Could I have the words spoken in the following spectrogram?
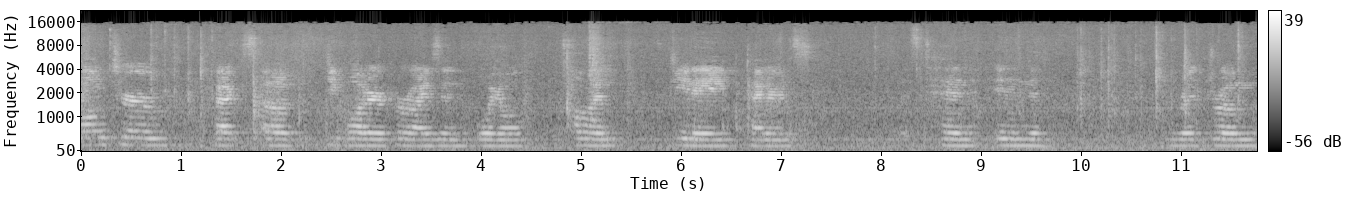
long-term effects of Deepwater Horizon oil on DNA patterns. That's 10 in Red Drum,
